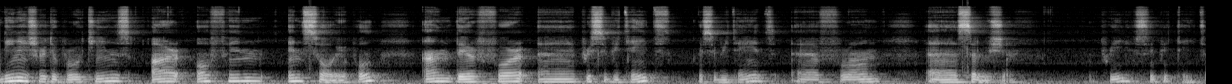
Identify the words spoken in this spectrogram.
denatured proteins are often insoluble and therefore uh, precipitate precipitate uh, from uh, solution precipitate.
